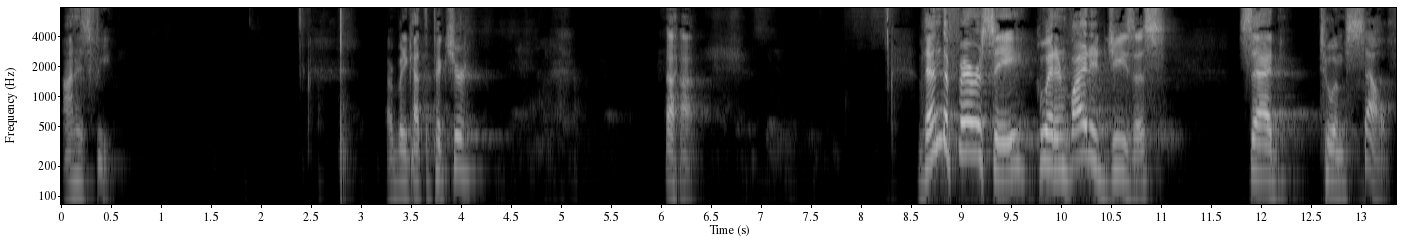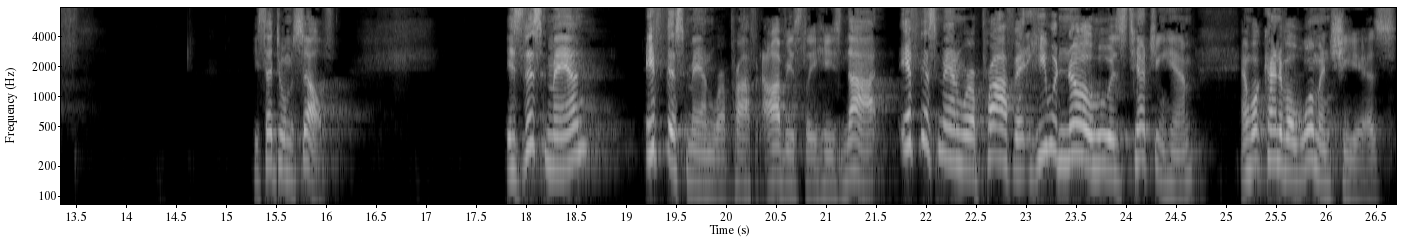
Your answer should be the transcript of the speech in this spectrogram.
on his feet. Everybody got the picture? Then the Pharisee who had invited Jesus said to himself, he said to himself, is this man if this man were a prophet, obviously he's not. If this man were a prophet, he would know who is touching him and what kind of a woman she is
